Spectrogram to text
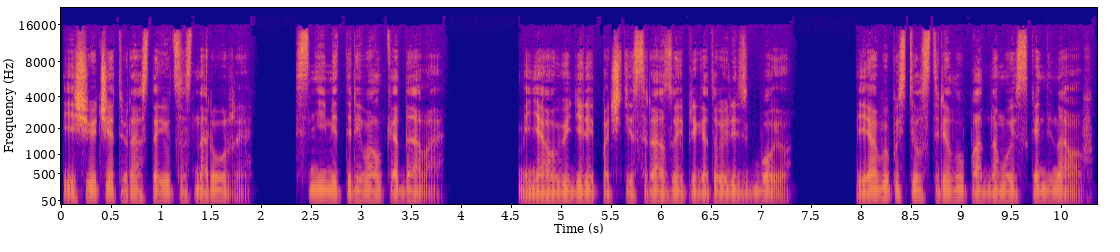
еще четверо остаются снаружи. С ними три волкодава. Меня увидели почти сразу и приготовились к бою. Я выпустил стрелу по одному из скандинавов.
